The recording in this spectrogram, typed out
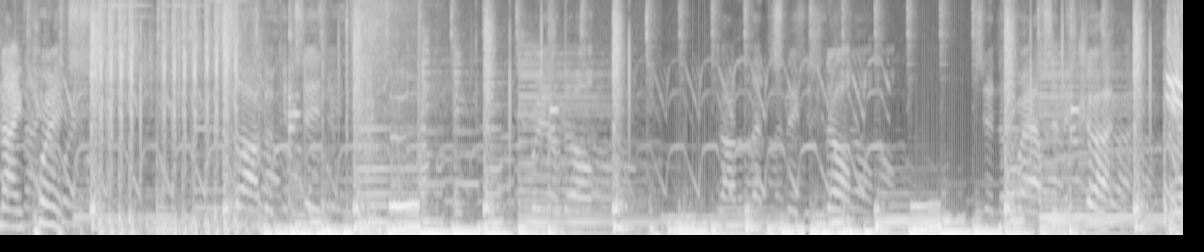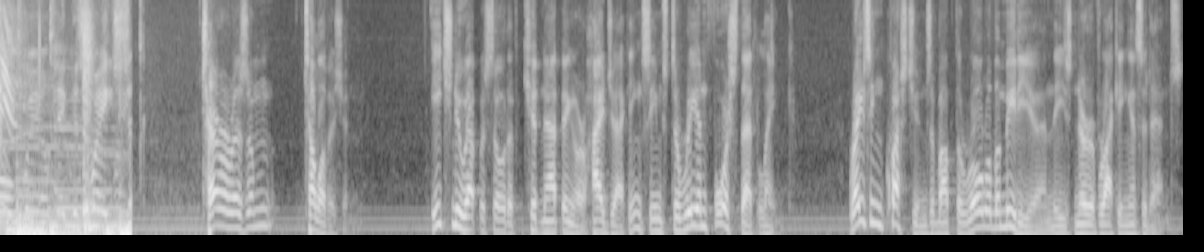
Ninth Prince. The saga continues. Real though. Gotta let these niggas know. Generals in the cut. Real niggas Terrorism, television. Each new episode of kidnapping or hijacking seems to reinforce that link, raising questions about the role of the media in these nerve-wracking incidents.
